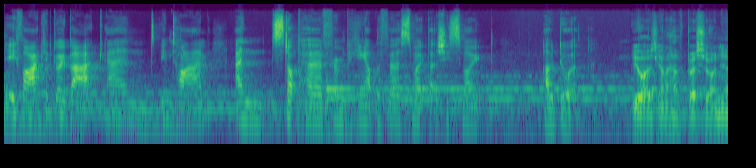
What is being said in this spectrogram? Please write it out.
If I could go back and in time and stop her from picking up the first smoke that she smoked, I would do it. You're always going to have pressure on you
